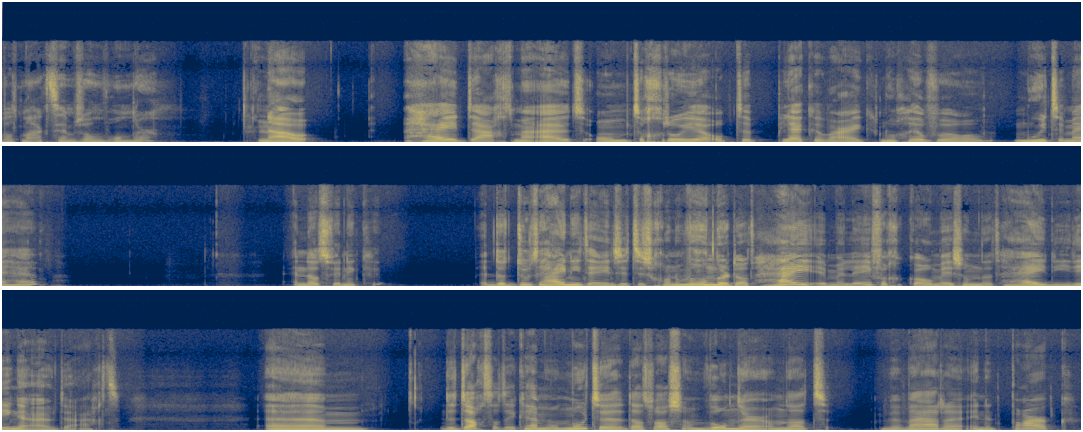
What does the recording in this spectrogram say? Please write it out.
Wat maakt hem zo'n wonder? Nou, hij daagt me uit om te groeien op de plekken waar ik nog heel veel moeite mee heb. En dat vind ik, dat doet hij niet eens. Het is gewoon een wonder dat hij in mijn leven gekomen is, omdat hij die dingen uitdaagt. Ehm, de dag dat ik hem ontmoette, dat was een wonder, omdat we waren in het park.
